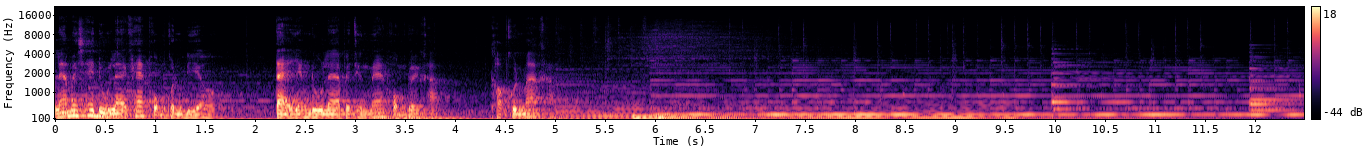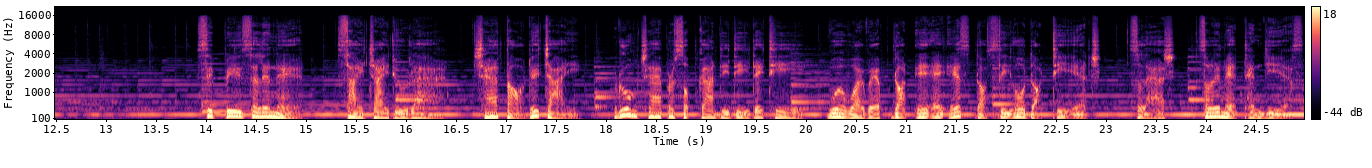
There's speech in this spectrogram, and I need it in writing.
และไม่ใช่ดูแลแค่ผมคนเดียว แต่ยังดูแลไปถึงแม่ผมด้วยครับ ขอบคุณมากครับ10ปีเซเลเนตใส่ใจดูแล แชร์ต่อด้วยใจ ร่วมแชร์ประสบการณ์ดี ๆ ได้ที่ www.aas.co.th slash solinet 10 years.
